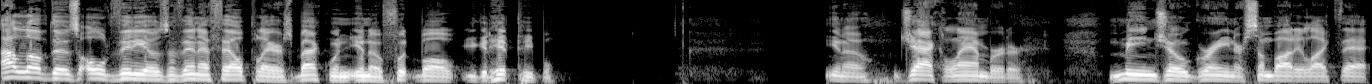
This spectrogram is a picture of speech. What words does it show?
I love those old videos of NFL players back when, you know, football, you could hit people. you know, Jack Lambert or Mean Joe Greene or somebody like that,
